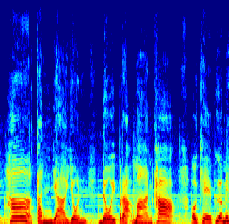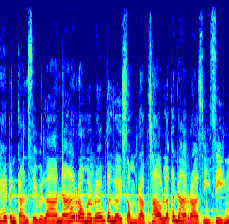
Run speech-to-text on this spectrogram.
15 กันยายน โดยประมาณค่ะ โอเค เพื่อไม่ให้เป็นการเสียเวลานะ เรามาเริ่มกันเลยสำหรับชาวลัคนาราศีสิงห์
